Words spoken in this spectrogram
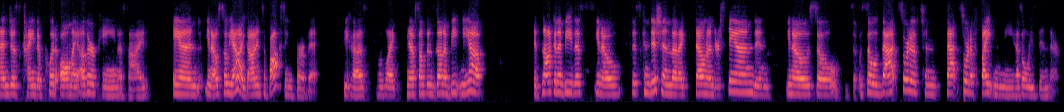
and just kind of put all my other pain aside. And, you know, so yeah, I got into boxing for a bit because I was like, you know, if something's going to beat me up, it's not going to be this, you know, this condition that I don't understand. And, you know so so, so that sort of to, that sort of fight in me has always been there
